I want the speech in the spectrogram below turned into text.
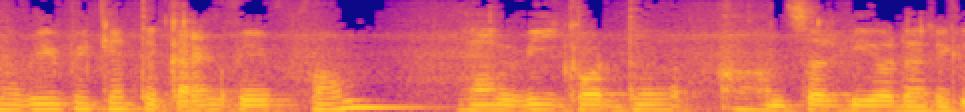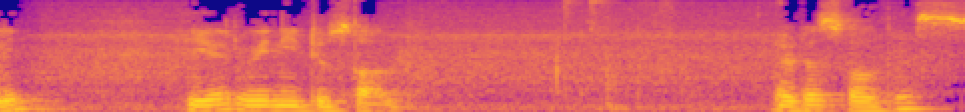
now we, we get the current waveform and we got the answer here directly. Here we need to solve. Let us solve this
